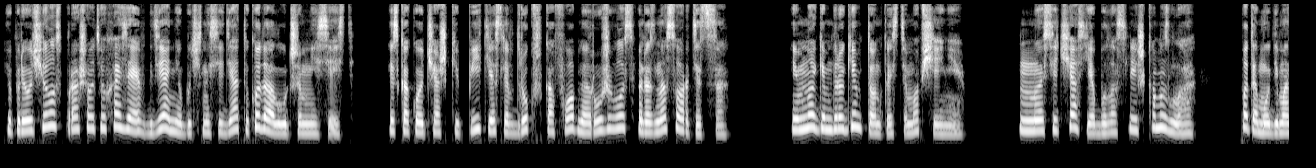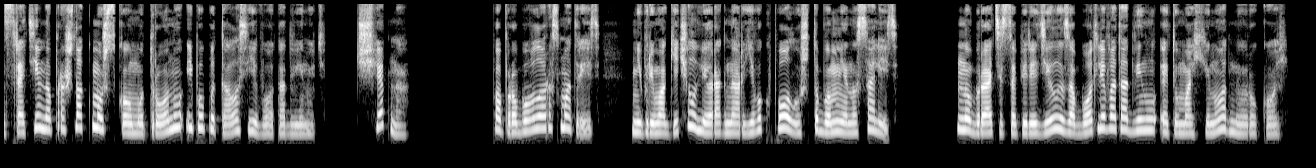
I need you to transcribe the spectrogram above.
и приучила спрашивать у хозяев, где они обычно сидят и куда лучше мне сесть, из какой чашки пить, если вдруг в шкафу обнаруживалась разносортица, и многим другим тонкостям общения. Но сейчас я была слишком зла. потому демонстративно прошла к мужскому трону и попыталась его отодвинуть. Тщетно. Попробовала рассмотреть, не примагичил ли Рагнар его к полу, чтобы мне насолить. Но братец опередил и заботливо отодвинул эту махину одной рукой.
